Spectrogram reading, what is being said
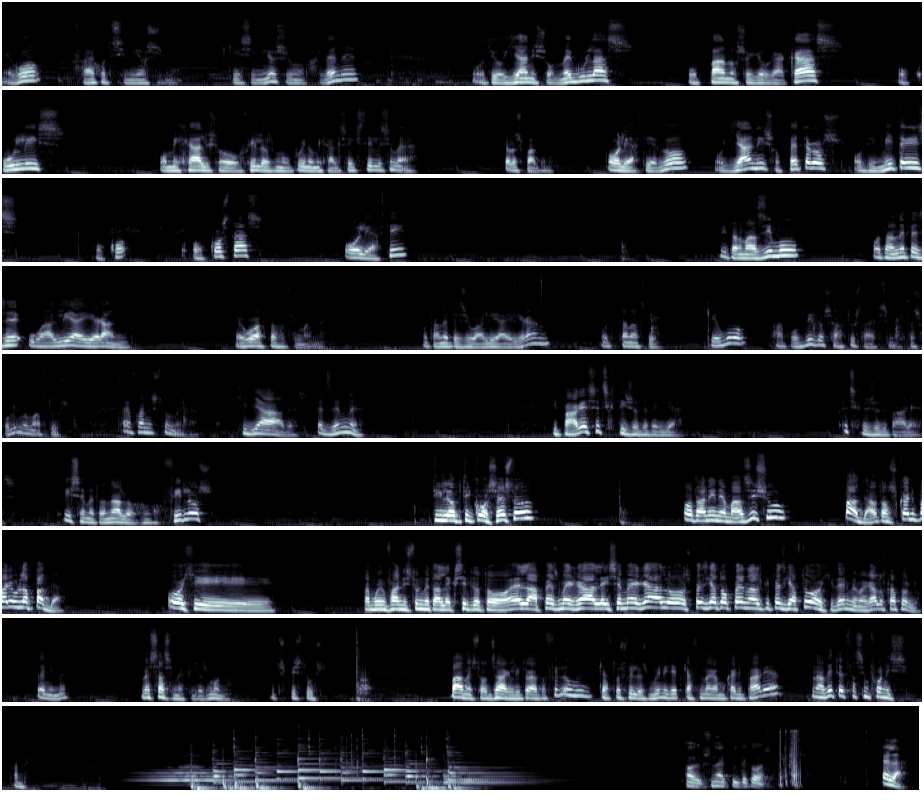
εγώ θα έχω τις σημειώσεις μου. Και οι σημειώσεις μου θα λένε ότι ο Γιάννης ο Μέγκουλας, ο Πάνος ο Γιωργακάς, ο Κούλης, ο Μιχάλης ο φίλος μου, που είναι ο Μιχάλης, έχει στείλει σήμερα. Τέλος πάντων. Όλοι αυτοί εδώ, ο Γιάννης, ο Πέτρος, ο Δημήτρης, ο, Κω... ο Κώστας, όλοι αυτοί ήταν μαζί μου όταν έπαιζε Ουαλία-Ιράν. Εγώ αυτά θα θυμάμαι. Όταν έπαιζε Ουαλία-Ιράν, ότι ήταν αυτή. Και εγώ θα αποδίδω σε αυτούς τα εύσημα και θα ασχολούμαι με αυτούς. Θα εμφανιστούν μετά. Χιλιάδες. Έτσι δεν είναι; Οι παρέες έτσι χτίζονται, παιδιά. Έτσι χτίζονται οι παρέες. Είσαι με τον άλλο φίλος, τηλεοπτικός έστω, όταν είναι μαζί σου, Πάντα, όταν σου κάνει παρεούλα πάντα. Όχι Θα μου εμφανιστούν με το αλεξίπτωτο. Έλα, πες μεγάλε, είσαι μεγάλος. Πες για το πέναλτι, πες για αυτό. Όχι, δεν είμαι μεγάλος καθόλου. Δεν είμαι. Με εσά είμαι φίλος μόνο. Με τους πιστούς. Πάμε στο Τζάγλι τώρα το φίλο μου και αυτός φίλος μου είναι γιατί κάθε μέρα μου κάνει παρέα. Να δείτε ότι θα συμφωνήσει. Πάμε. Όχι, ήσουν εκπληκτικός. Έλα.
